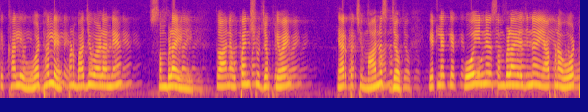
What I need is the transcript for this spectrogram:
કે ખાલી હોઠ હલે, પણ બાજુવાળાને સંભળાય નહીં. તો આને ઉપાંશુ જપ કહેવાય. ત્યાર પછી માનસ જપ. એટલે કે કોઈને સંભળાય જ નહીં. આપણા હોઠ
